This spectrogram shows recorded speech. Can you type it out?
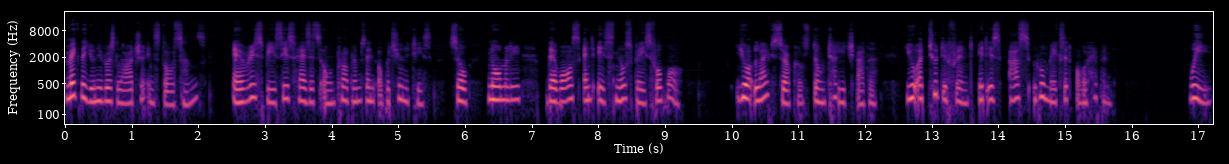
make the universe larger, install suns. Every species has its own problems and opportunities, so normally there was and is no space for war. Your life circles don't touch each other. You are too different. It is us who makes it all happen. We,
